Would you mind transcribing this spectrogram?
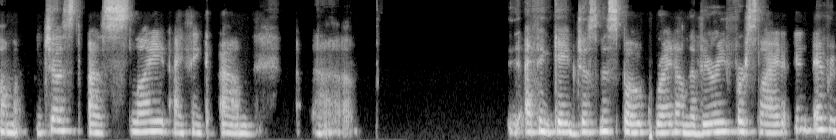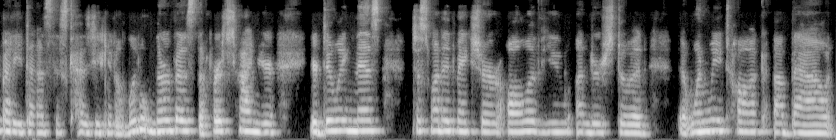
Um, just a slight, I think, um, uh, I think Gabe just misspoke right on the very first slide. And everybody does this because you get a little nervous the first time you're you're doing this. Just wanted to make sure all of you understood that when we talk about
